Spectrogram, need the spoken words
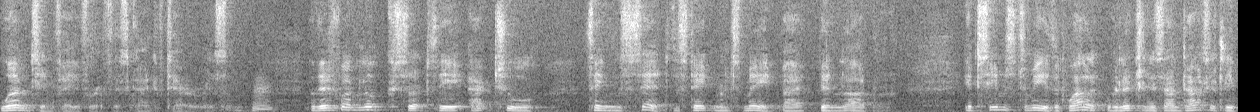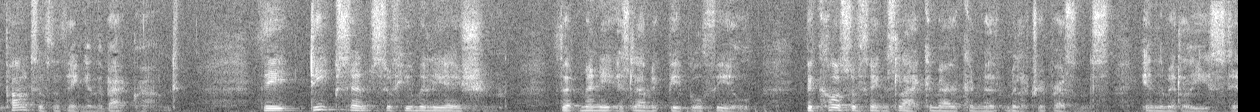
weren't in favour of this kind of terrorism. Hmm. And if one looks at the actual things said, the statements made by bin Laden, it seems to me that while religion is undoubtedly part of the thing in the background, the deep sense of humiliation that many Islamic people feel because of things like American military presence in the Middle East, in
